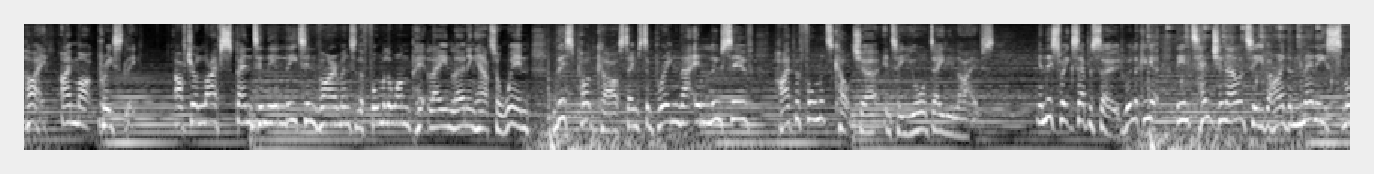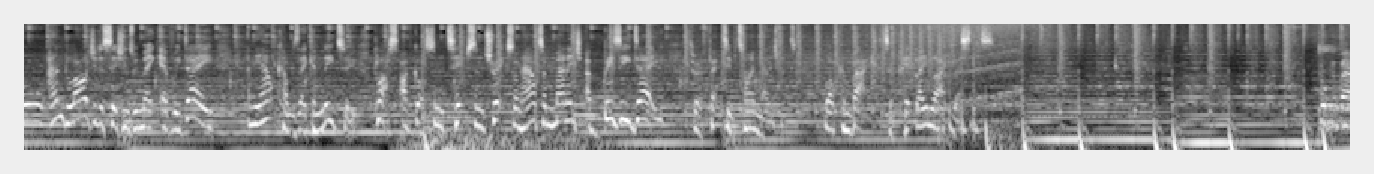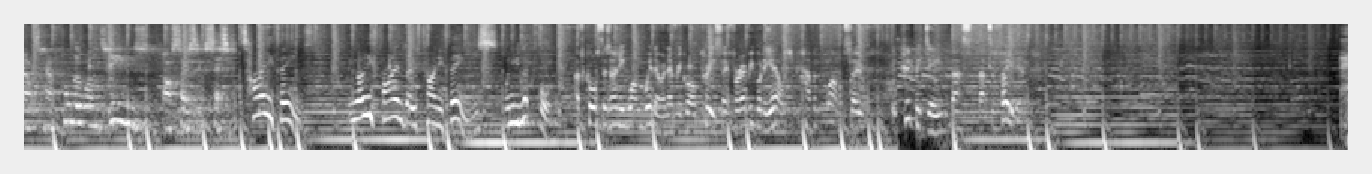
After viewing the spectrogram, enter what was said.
Hi, I'm Mark Priestley. After a life spent in the elite environment of the Formula One pit lane learning how to win, this podcast aims to bring that elusive, high performance culture into your daily lives. In this week's episode, we're looking at the intentionality behind the many small and larger decisions we make every day and the outcomes they can lead to. Plus, I've got some tips and tricks on how to manage a busy day through effective time management. Welcome back to Pit Lane Life Lessons. Talk about how Formula One teams are so successful. Tiny things, but you only find those tiny things when you look for them. Of course, there's only one winner in every Grand Prix, so for everybody else, you haven't won. So it could be deemed that that's, that's a failure.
